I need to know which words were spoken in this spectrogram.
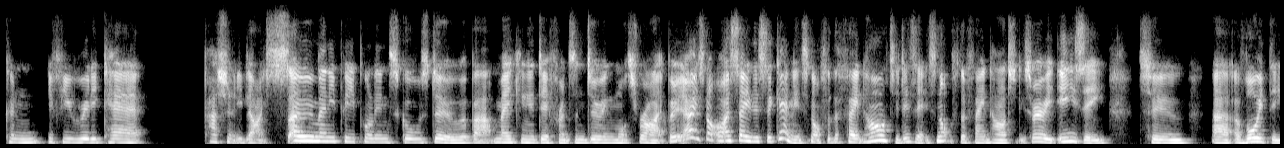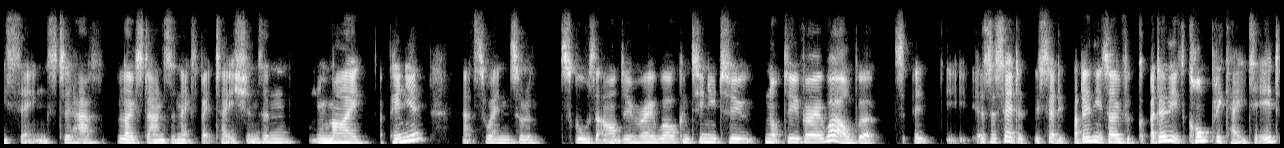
can if you really care passionately like so many people in schools do about making a difference and doing what's right. But it's not i say this again it's not for the faint-hearted is it? It's not for the faint-hearted. It's very easy to uh, avoid these things to have low standards and expectations. And in my opinion that's when sort of schools that aren't doing very well continue to not do very well. But it, as i said, I said i don't think it's over i don't think it's complicated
